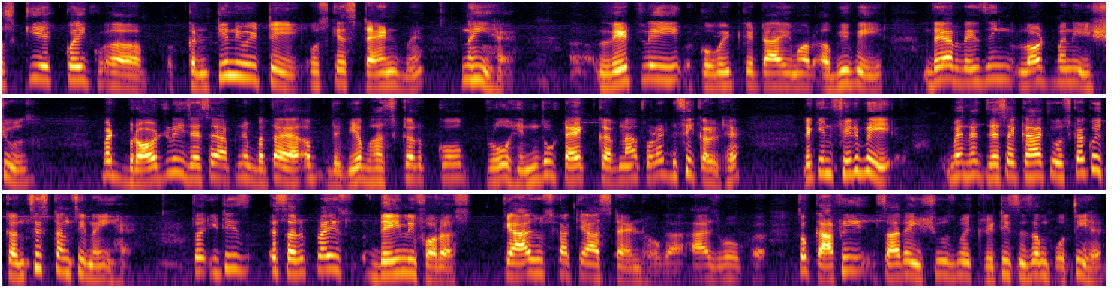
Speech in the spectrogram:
उसकी एक कोई कंटिन्यूटी उसके स्टैंड में नहीं है। लेटली कोविड के टाइम और अभी भी they are raising lot money issues but broadly जैसे आपने बताया, अब दिव्य भास्कर को प्रो हिंदू टैग करना थोड़ा डिफ़िकल्ट है. लेकिन फिर भी मैंने जैसे कहा कि उसका कोई कंसिस्टेंसी नहीं है. तो it is a surprise daily for us कि आज उसका क्या स्टैंड होगा. आज वो तो काफ़ी सारे इश्यूज़ में क्रिटिसिज्म होती है.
